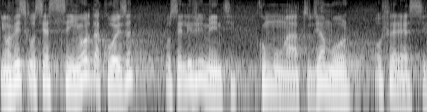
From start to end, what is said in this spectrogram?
E uma vez que você é senhor da coisa, você livremente, como um ato de amor, oferece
